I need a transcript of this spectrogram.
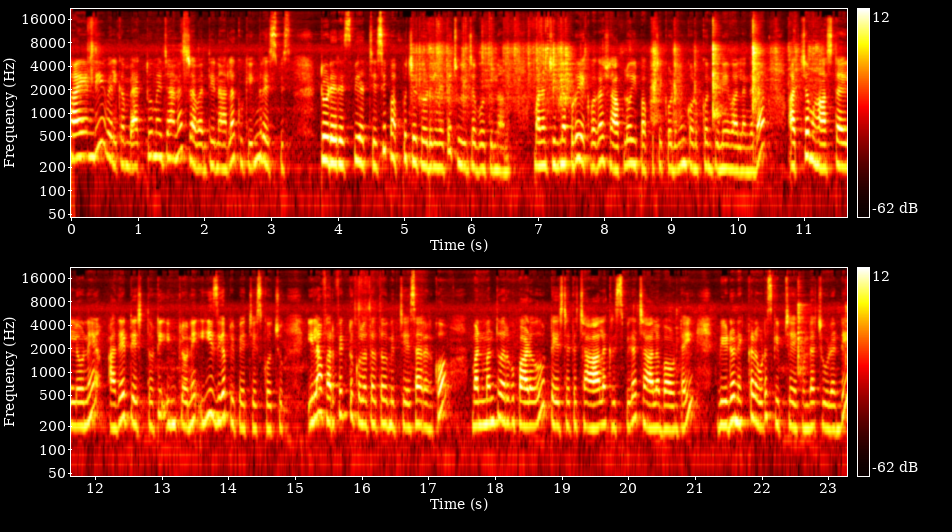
హాయ్ అండి welcome back to my channel Sravanthi Narla cooking recipes. Today recipe వచ్చేసి పప్పు చెకోడీలను అయితే చూపించబోతున్నాను. మనం చిన్నప్పుడు ఎక్కువగా షాప్లో ఈ పప్పు చెకోడీలను కొనుక్కొని తినేవాళ్ళం కదా అచ్చం ఆ స్టైల్లోనే అదే టేస్ట్ తోటి ఇంట్లోనే ఈజీగా ప్రిపేర్ చేసుకోవచ్చు. ఇలా పర్ఫెక్ట్ కొలతలతో మీరు చేశారనుకో వన్ మంత్ వరకు పాడవు టేస్ట్ అయితే చాలా క్రిస్పీగా చాలా బాగుంటాయి. వీడియోని ఎక్కడ కూడా స్కిప్ చేయకుండా చూడండి.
